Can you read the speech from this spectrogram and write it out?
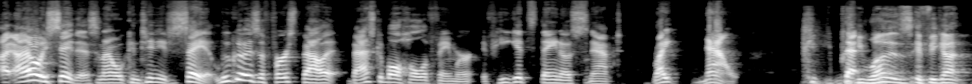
I always say this, and I will continue to say it. Luka is a first ballot basketball Hall of Famer if he gets Thanos snapped right now. that- he was if he got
